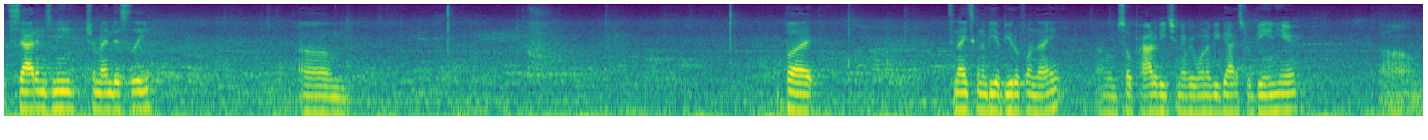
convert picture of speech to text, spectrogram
it saddens me tremendously. Um, but tonight's going to be a beautiful night. I'm so proud of each and every one of you guys for being here. Um,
